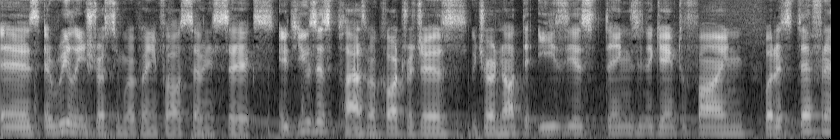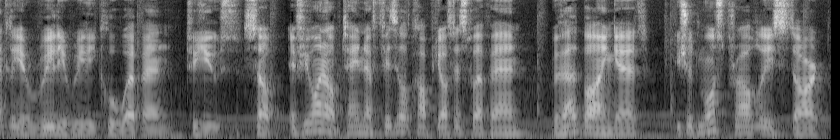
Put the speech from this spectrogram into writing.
is a really interesting weapon in Fallout 76. It uses plasma cartridges, which are not the easiest things in the game to find, but it's definitely a really really cool weapon to use. So if you want to obtain a physical copy of this weapon without buying it, you should most probably start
